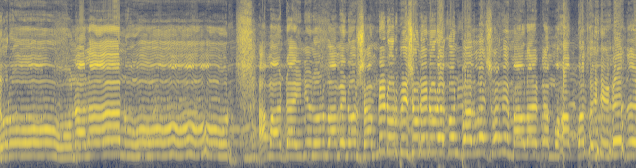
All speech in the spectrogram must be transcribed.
নূরুন আলা আমার ডাইনি নূর বামে নূর, সামনে নূর, পিছনে নূর, এখন পাগলার সঙ্গে মাওলার একটা মহাব্বত হয়ে গেছে।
